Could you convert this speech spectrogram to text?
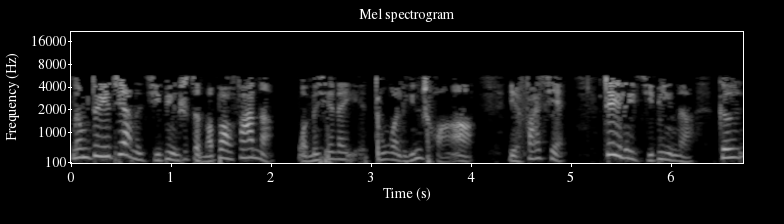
那么，对于这样的疾病是怎么爆发呢？我们现在也通过临床啊，也发现这一类疾病呢，跟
